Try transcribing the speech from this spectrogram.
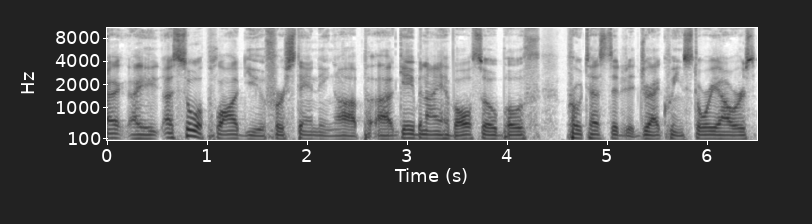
I, I, so applaud you for standing up. Uh, Gabe and I have also both protested at Drag Queen Story Hours.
